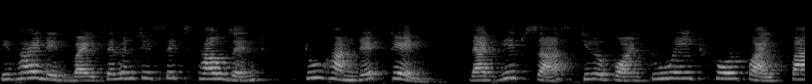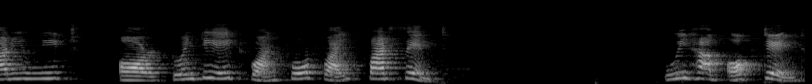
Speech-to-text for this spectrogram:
divided by 76,210 that gives us 0.2845 per unit or 28.45 percent. We have obtained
